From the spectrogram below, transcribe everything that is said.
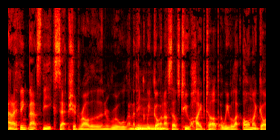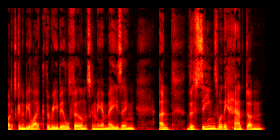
And I think that's the exception rather than rule. And I think we'd gotten ourselves too hyped up and we were like, oh my God, it's going to be like the rebuild film. It's going to be amazing. And the scenes where they had done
